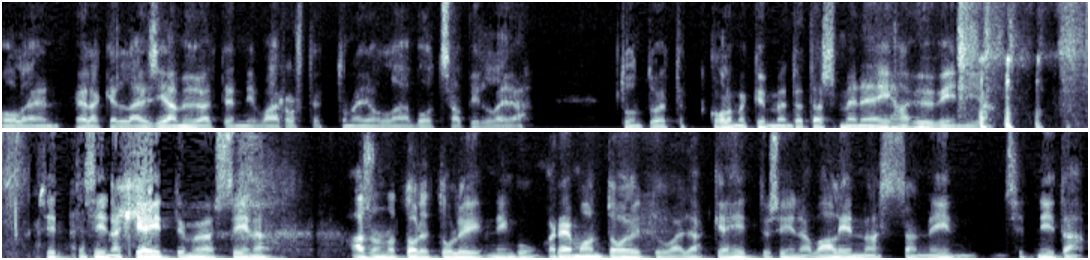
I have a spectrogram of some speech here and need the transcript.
olemaan eläkeläisiä myöten niin varustettuna jollain WhatsAppilla ja tuntui, että 30 tässä menee ihan hyvin. Ja sitten siinä kehittyi myös siinä asunnot oli, tuli niin kuin remontoitua ja kehittyi siinä valinnassa, niin sit niitä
